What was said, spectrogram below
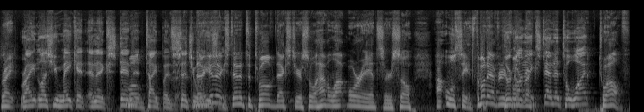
Right. Right, unless you make it an extended type of situation. They're going to extend it to 12 next year, so we'll have a lot more answers. So uh, we'll see. It's the Monday afternoon They're going to extend it to what? 12.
